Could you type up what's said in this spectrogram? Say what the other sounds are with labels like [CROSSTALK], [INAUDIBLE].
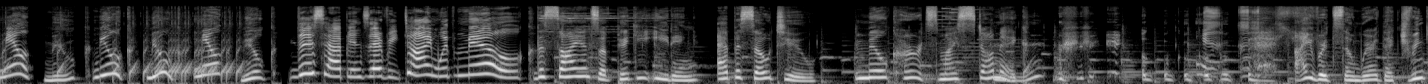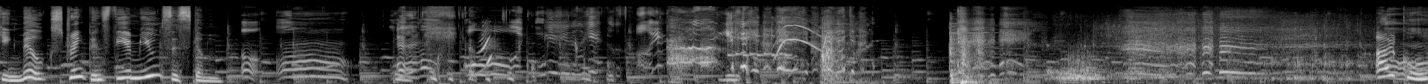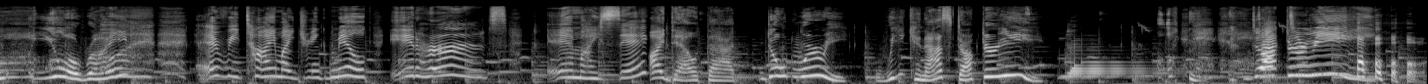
Milk, Milk, milk, milk, milk. milk. This happens every time with milk. The Science of Picky Eating, Episode 2. Milk hurts my stomach. Mm-hmm. I read somewhere that drinking milk strengthens the immune system. [LAUGHS] Alkong, you alright? [GASPS] Every time I drink milk, it hurts. Am I sick? I doubt that. Don't worry. We can ask Dr. E. [LAUGHS] Dr. E! [LAUGHS]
